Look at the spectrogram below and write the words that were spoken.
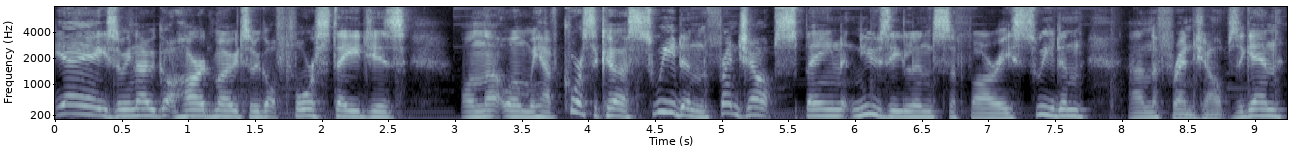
Yay, so we now got hard mode. So we've got four stages. On that one, we have Corsica, Sweden, French Alps, Spain, New Zealand, Safari, Sweden, and the French Alps again.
